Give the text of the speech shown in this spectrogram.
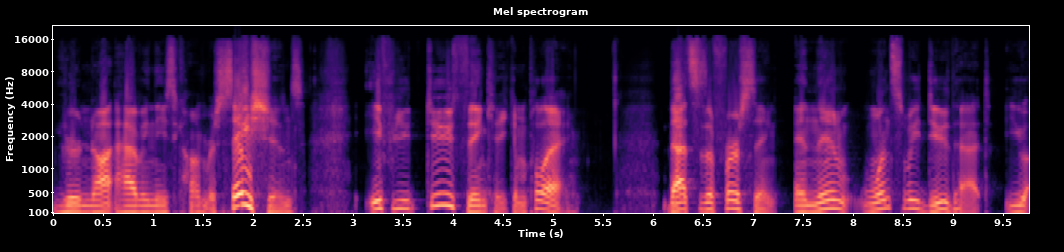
you're not having these conversations if you do think he can play. That's the first thing. And then once we do that, you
